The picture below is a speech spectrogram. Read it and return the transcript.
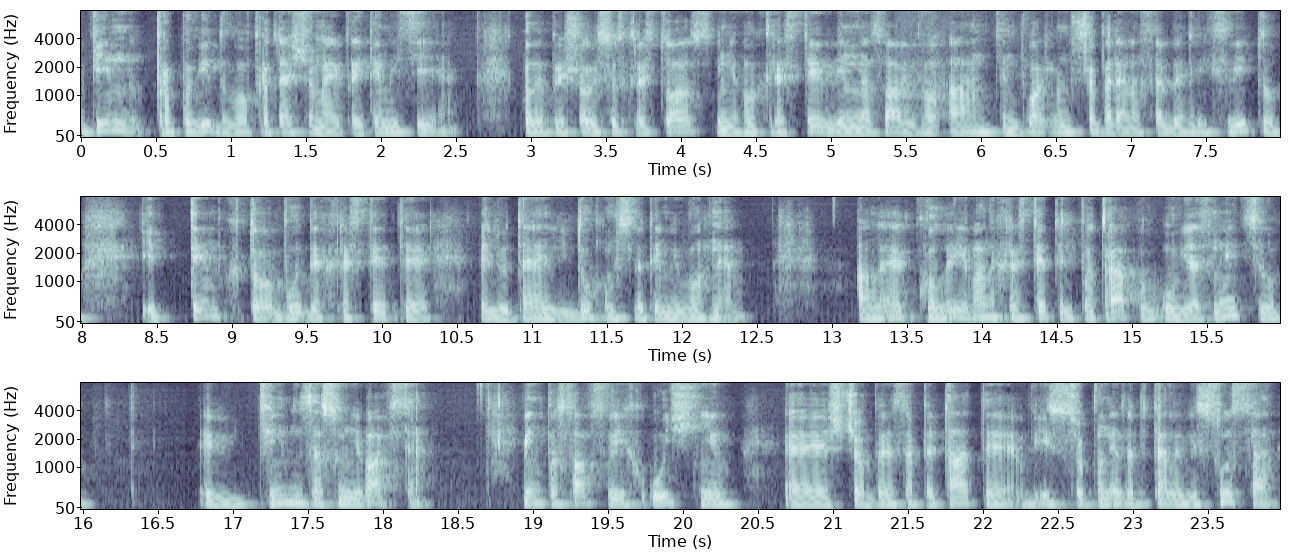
Він проповідував про те, що має прийти Месія. Коли прийшов Ісус Христос, Він його хрестив, Він назвав його Агнцем Божим, що бере на себе гріх світу, і тим, хто буде хрестити людей Духом Святим і вогнем. Але коли Іван Хреститель потрапив у в'язницю, він засумнівався. Він послав своїх учнів, е, щоб запитати, щоб вони запитали в Ісуса,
